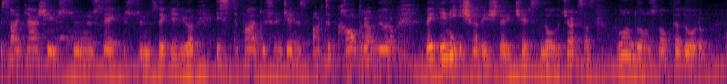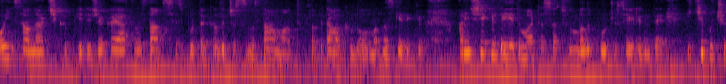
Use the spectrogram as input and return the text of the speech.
ve sanki her şey üstünüze üstünüze geliyor. İstifa düşünceniz artık kaldıramıyorum ve yeni iş arayışları içerisinde olacaksınız. Bulunduğunuz nokta doğru. O insanlar çıkıp gidecek hayatınızdan. Siz burada kalıcısınız. Daha mantıklı ve daha akıllı olmanız gerekiyor. Aynı şekilde 7 Mart'ta Satürn Balık Burcu seyrinde 2,5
